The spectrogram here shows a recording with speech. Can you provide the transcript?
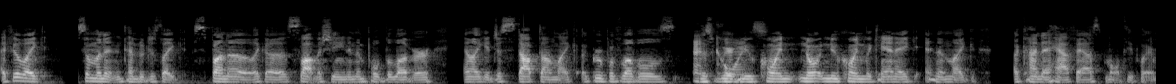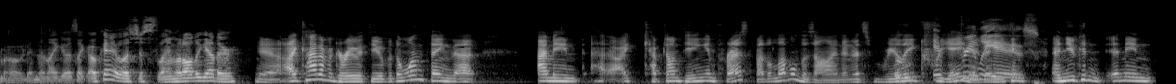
I feel like someone at Nintendo just like spun a like a slot machine and then pulled the lever and like it just stopped on like a group of levels, And this weird new coin, no, new coin mechanic, and then like a kind of half-assed multiplayer mode, and then like it was like okay, let's just slam it all together. Yeah, I kind of agree with you, but the one thing that I mean, I kept on being impressed by the level design, and it's really creative. really and you is. Can, and you can, I mean,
